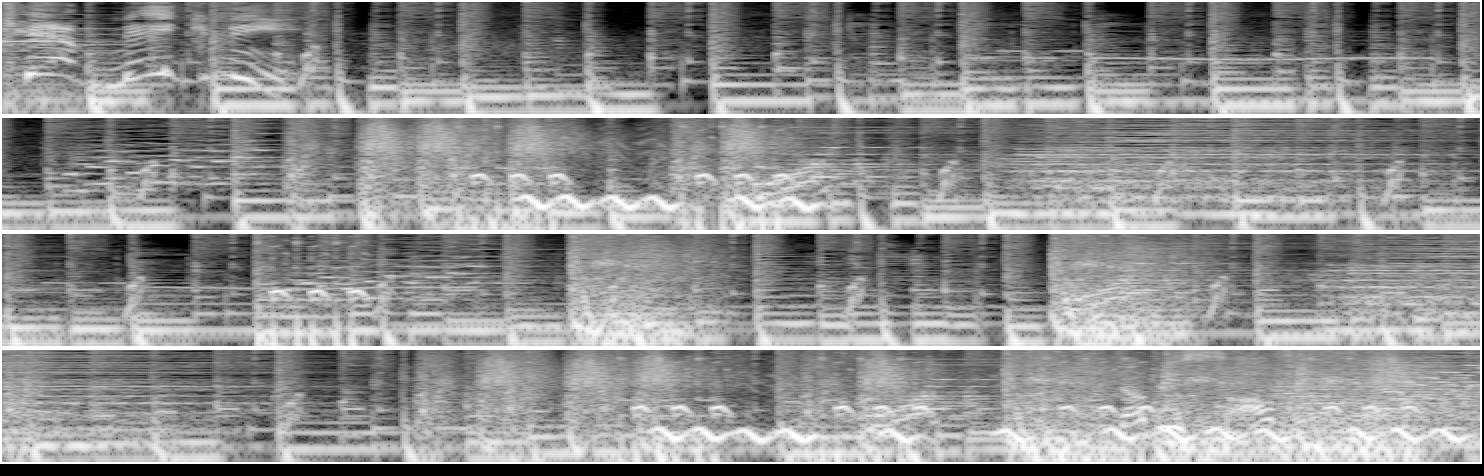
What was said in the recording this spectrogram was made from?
Take me! Don't be salty.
